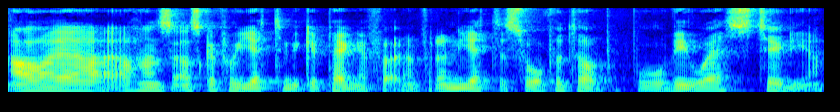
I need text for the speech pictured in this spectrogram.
ja, han, han ska få jättemycket pengar för den, för den är jättesvår att få tag på på VHS tydligen.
